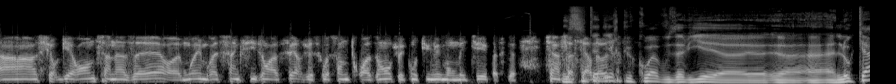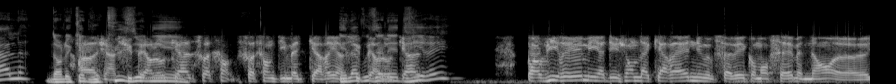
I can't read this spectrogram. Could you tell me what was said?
euh, sur Guérande, Saint-Nazaire. Euh, Moi, il me reste 5-6 ans à faire. J'ai 63 ans. Je vais continuer mon métier parce que c'est un Et sacerdoce. c'est-à-dire que quoi Vous aviez euh, un, un local dans lequel Ah, vous j'ai un super local, 60 70 mètres carrés, un et là vous super allez être local. viré? Pas viré, mais il y a des gens de la carène, vous savez comment c'est maintenant, euh,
